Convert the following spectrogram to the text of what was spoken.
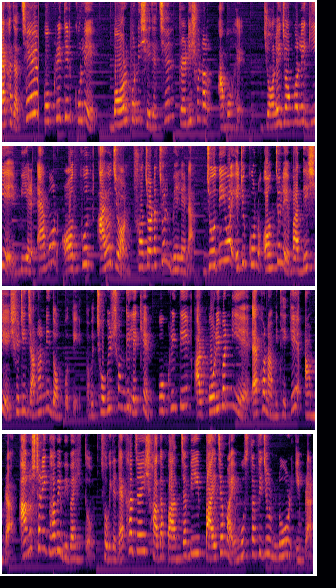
দেখা যাচ্ছে প্রকৃতির কোলে বর কনে সেজেছেন ট্র্যাডিশনাল আবহে। জলে জঙ্গলে গিয়ে বিয়ের এমন অদ্ভুত আয়োজন সচরাচর মেলে না। যদিও এটি কোন অঞ্চলে বা দেশে সেটি জানাননি দম্পতি। তবে ছবির সঙ্গে লেখেন, প্রকৃতি আর পরিবার নিয়ে এখন আমি থেকে আমরা। আনুষ্ঠানিকভাবে বিবাহিত। ছবিতে দেখা যায় সাদা পাঞ্জাবি, পায়জামায় মুস্তাফিজুর নূর ইমরান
